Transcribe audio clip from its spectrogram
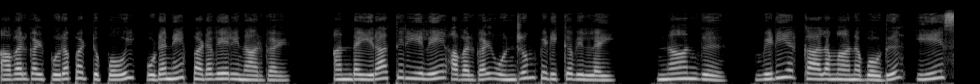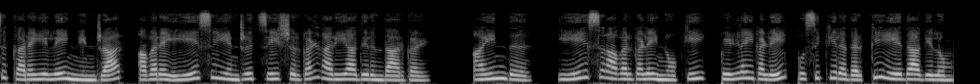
அவர்கள் புறப்பட்டுப் போய் உடனே படவேறினார்கள். அந்த இராத்திரியிலே அவர்கள் ஒன்றும் பிடிக்கவில்லை. நான்கு. விடியற்காலமானபோது இயேசு கரையிலே நின்றார். அவரை இயேசு என்று சீஷர்கள் அறியாதிருந்தார்கள். ஐந்து. இயேசு அவர்களை நோக்கி பிள்ளைகளே புசிக்கிறதற்கு ஏதாகிலும்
